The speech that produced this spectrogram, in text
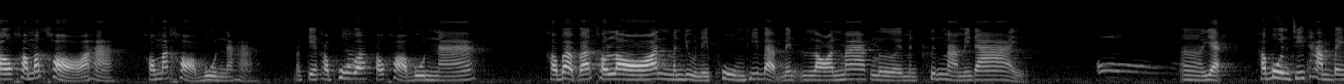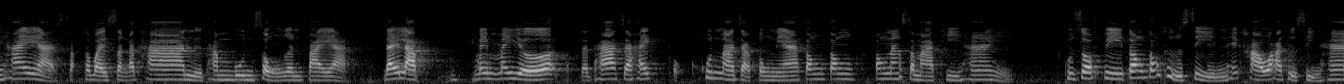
เขาเขามาขออะค่ะเขามาขอบุญนะคะเมื่อกี้เขาพูดว่าเขาขอบุญนะเขาแบบว่าเขาร้อนมันอยู่ในภูมิที่แบบมันร้อนมากเลย มันขึ้นมาไม่ได้โอ้เอออยากพระบุญที่ทำไปให้อะสถวายสังฆทานหรือทำบุญส่งเงินไปอะ ได้รับไม่ไม่เยอะ แต่ถ้าจะให้คุณมาจากตรงเนี้ยต้องต้องต้องนั่งสมาธิให้ คุณโซฟีต้องต้องถือศีลให้เขาอะค่ะถือศีลห้า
